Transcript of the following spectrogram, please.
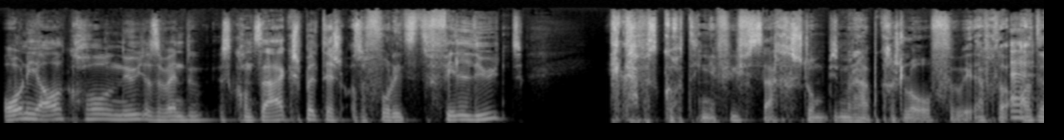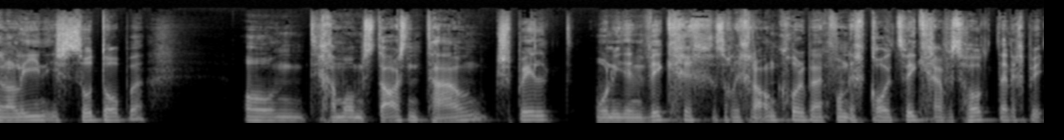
ohne Alkohol nichts. Also wenn du ein Konzert gespielt hast, also vor jetzt vielen Leuten, ich glaube, es geht irgendwie fünf, sechs Stunden, bis man überhaupt schlafen kann. Einfach der äh. Adrenalin ist so doben. Und ich habe mal im Stars in Town gespielt wo ich dann wirklich so ein bisschen krank wurde, ich ich gehe jetzt wirklich auf ins Hotel. Ich bin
